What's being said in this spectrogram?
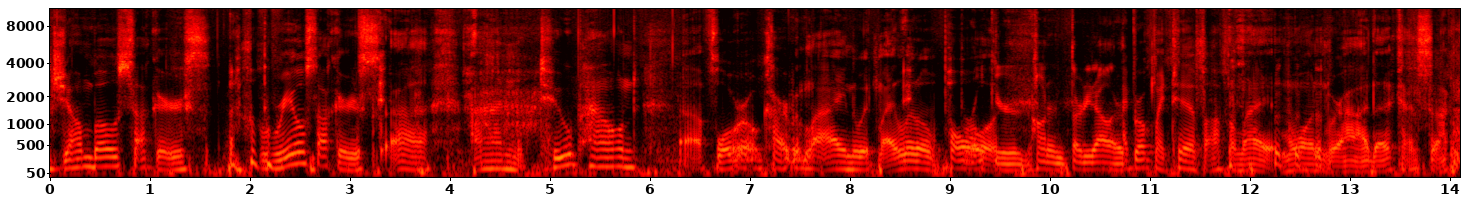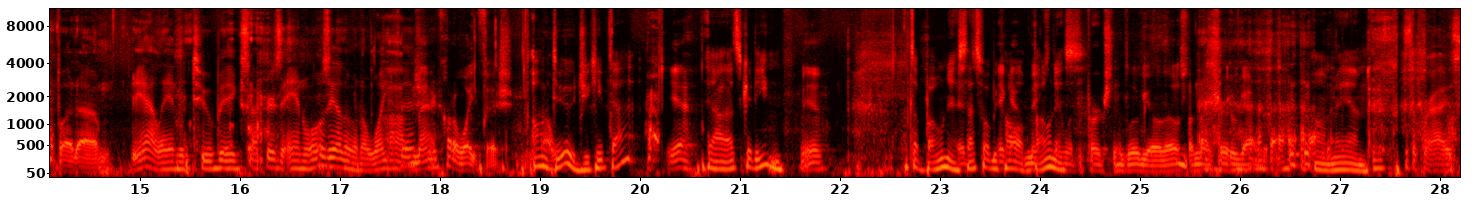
jumbo suckers, real suckers, uh, on two pound uh, fluorocarbon line with my little pole. Broke your hundred and thirty dollars. I broke my tip off of my one rod. That kind of sucked. But um, yeah, landed two big suckers. And what was the other one? A Uh, whitefish? man, I caught a whitefish. Oh, dude, you keep that? Yeah, Yeah, that's good eating. yeah. That's a bonus. that's what we it call got a mixed in bonus. with the perch and the bluegill, though, so I'm not sure who got it. oh man. Surprise.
